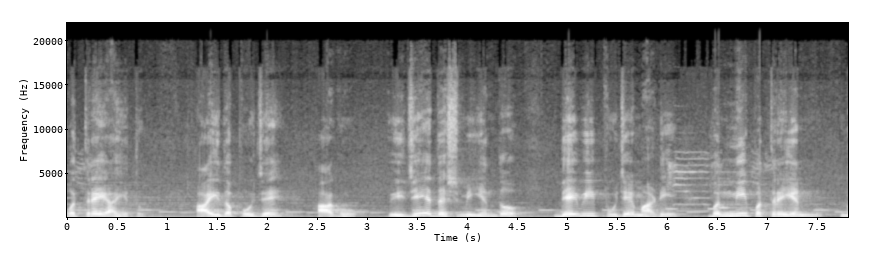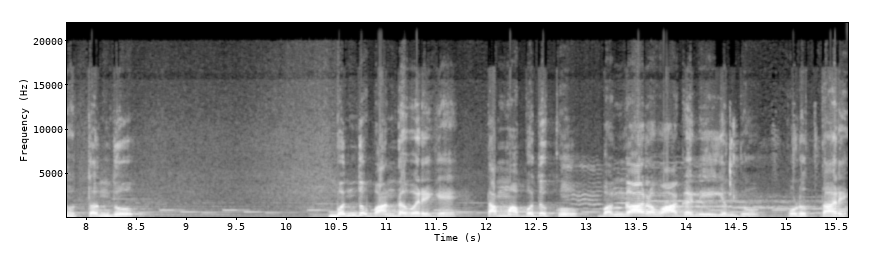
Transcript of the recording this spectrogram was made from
ಪತ್ರೆಯಾಯಿತು. ಆಯುಧ ಪೂಜೆ ಹಾಗೂ ವಿಜಯದಶಮಿ ಎಂದು ದೇವಿ ಪೂಜೆ ಮಾಡಿ ಬನ್ನಿ ಪತ್ರೆಯನ್ನು ತಂದು ಬಂಧು ಬಾಂಧವರಿಗೆ ತಮ್ಮ ಬದುಕು ಬಂಗಾರವಾಗಲಿ ಎಂದು ಕೊಡುತ್ತಾರೆ.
